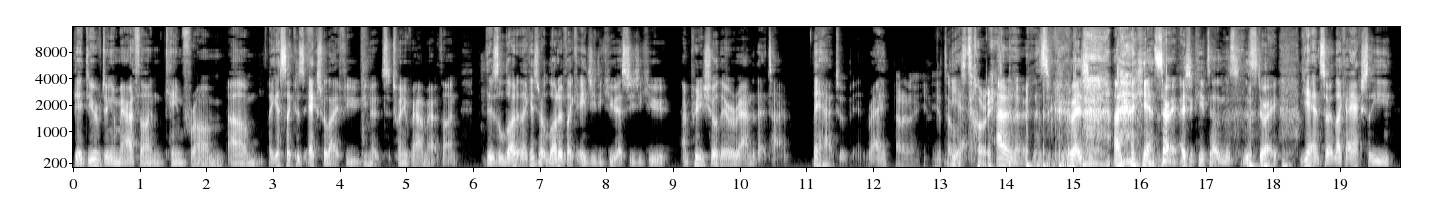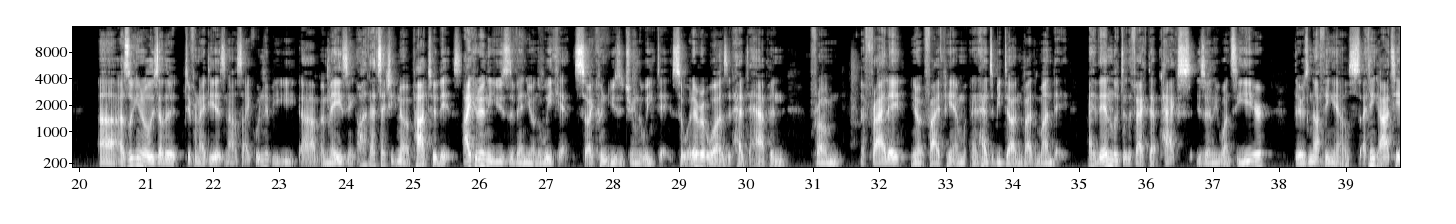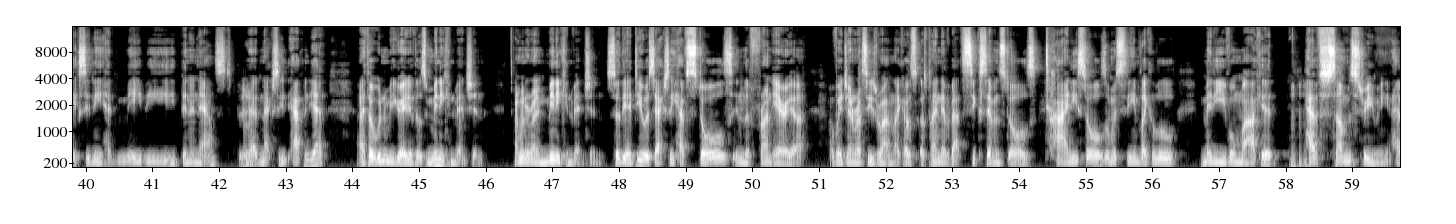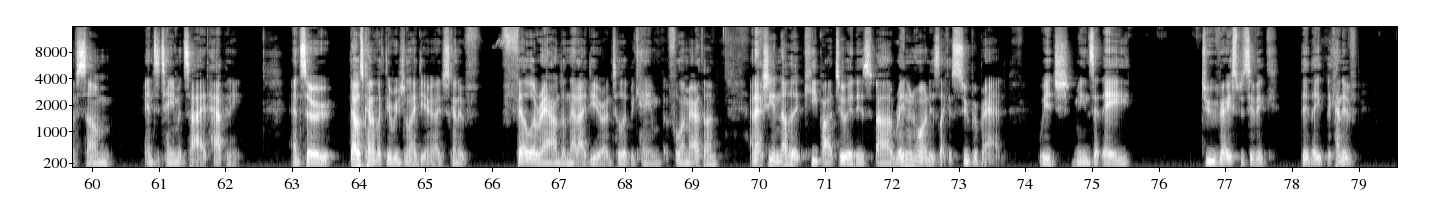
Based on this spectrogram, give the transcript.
the idea of doing a marathon came from um, I guess like because extra life you you know it's a 24 hour marathon there's a lot of, I guess there are a lot of like AGDQ SGDQ I'm pretty sure they were around at that time they had to have been right I don't know. You're telling Yeah. the story. I don't know that's a good question I, yeah sorry I should keep telling this this story yeah and so like I actually uh, I was looking at all these other different ideas and I was like, wouldn't it be um, amazing? Oh, that's actually, no, part to it is. I could only use the venue on the weekends, so I couldn't use it during the weekdays. So whatever it was, it had to happen from a Friday, you know, at 5 p.m., and it had to be done by the Monday. I then looked at the fact that PAX is only once a year. There's nothing else. I think RTX Sydney had maybe been announced, but it Mm. hadn't actually happened yet. And I thought, it wouldn't it be great if there was a mini convention? I'm going to run a mini convention. So the idea was to actually have stalls in the front area of where Generosity's run. Like I was, I was planning to have about six, seven stalls, tiny stalls, almost themed like a little medieval market. Mhm. Have some streaming and have some entertainment side happening. And so that was kind of like the original idea, and I just kind of fell around on that idea until it became a full on marathon. And actually, another key part to it is uh, Raine Horne is like a super brand, which means that they do very specific. They, they, they kind of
